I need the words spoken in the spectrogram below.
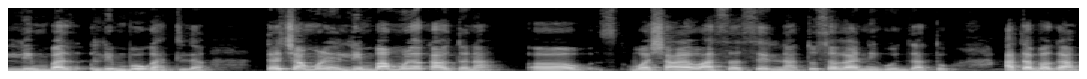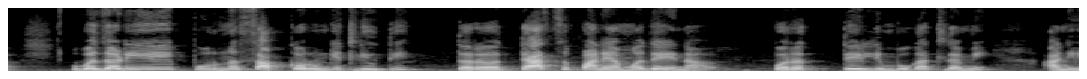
लिंबा लिंबू घातलं. त्याच्यामुळे लिंबामुळं काय होतं ना वशाळ वास असेल ना तो सगळा निघून जातो. आता बघा वजडी पूर्ण साफ करून घेतली होती तर त्याच पाण्यामध्ये आहे ना परत ते लिंबू घातलं मी आणि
